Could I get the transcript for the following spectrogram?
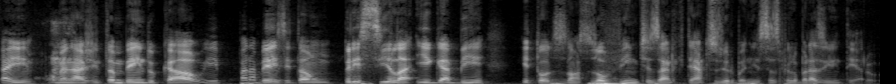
Tá aí, homenagem também do Cal e parabéns então Priscila e Gabi e todos os nossos ouvintes, arquitetos e urbanistas pelo Brasil inteiro.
